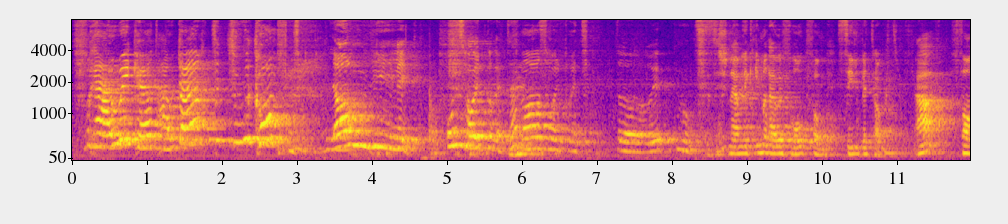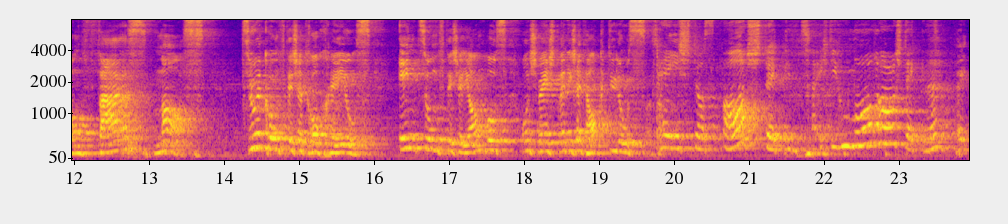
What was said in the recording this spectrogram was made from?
Frauen gehört auch dort zur Zukunft. Langweilig. Uns holpert, hä? Was holpert? Der Rhythmus. Das ist nämlich immer auch eine Frage vom Silbentakt. Ja, vom Versmaß. Zukunft ist ein Trocheus. Inzunft ist ein Jambus und Schwestern ist ein Dactylus. Also, Hey, ist das ansteckend? Ist die Humor ansteckend? hey,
